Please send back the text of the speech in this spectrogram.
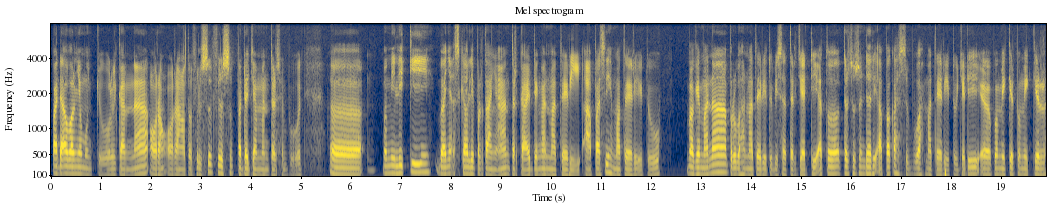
pada awalnya muncul karena orang-orang atau filsuf-filsuf pada zaman tersebut uh, memiliki banyak sekali pertanyaan terkait dengan materi. Apa sih materi itu? Bagaimana perubahan materi itu bisa terjadi atau tersusun dari apakah sebuah materi itu? Jadi eh, pemikir-pemikir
